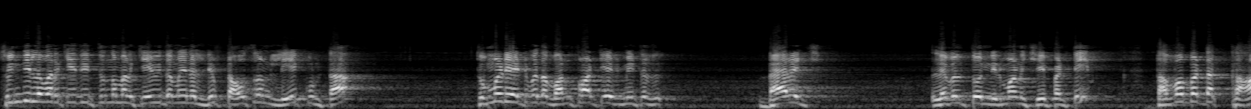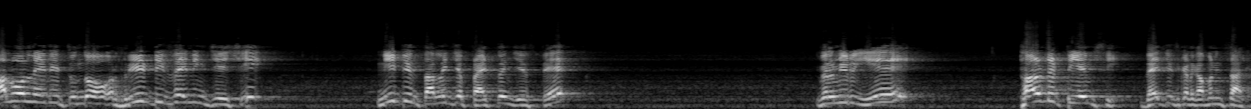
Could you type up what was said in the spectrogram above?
సుందిల్ల వరకు ఏదైతుందో మనకి ఏ విధమైన లిఫ్ట్ అవసరం లేకుండా తుమ్మడి ఎయిట్ వద్ద one forty eight metre barrage లెవెల్తో నిర్మాణం చేపట్టి తవ్వబడ్డ కాలువలను ఏదైతుందో రీడిజైనింగ్ చేసి నీటిని తరలించే ప్రయత్నం చేస్తే ఇవాళ మీరు ఏ థర్డ్ టీఎంసీ దయచేసి ఇక్కడ గమనించాలి.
